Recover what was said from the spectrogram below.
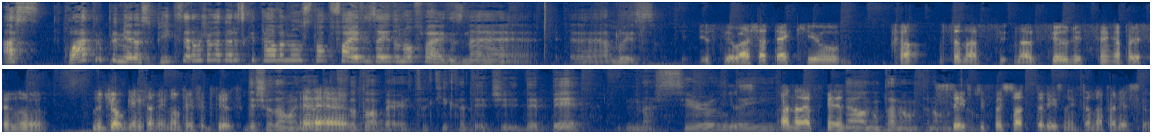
As quatro primeiras picks eram jogadores que estavam nos top 5 aí do No Flags, né, é, Luiz? Isso, eu acho até que o Hansa na, na sem aparecer no, no de alguém também, não tenho certeza. Deixa eu dar uma olhada é... que eu tô aberto aqui, cadê? De DB? Na Sirlin. Ah, não, é porque. Não, não tá não, tá não. Safety tá. foi só 3, né? Então não apareceu.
